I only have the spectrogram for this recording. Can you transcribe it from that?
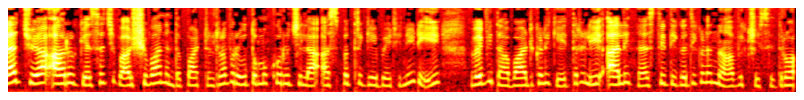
ರಾಜ್ಯ ಆರೋಗ್ಯ ಸಚಿವ ಶಿವಾನಂದ ಪಾಟೀಲ್ ರವರು ತುಮಕೂರು ಜಿಲ್ಲಾ ಆಸ್ಪತ್ರೆಗೆ ಭೇಟಿ ನೀಡಿ ವಿವಿಧ ವಾರ್ಡ್ಗಳಿಗೆ ತೆರಳಿ ಅಲ್ಲಿನ ಸ್ಥಿತಿಗತಿಗಳನ್ನು ವೀಕ್ಷಿಸಿದರು.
